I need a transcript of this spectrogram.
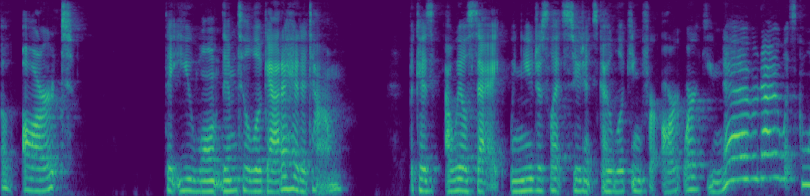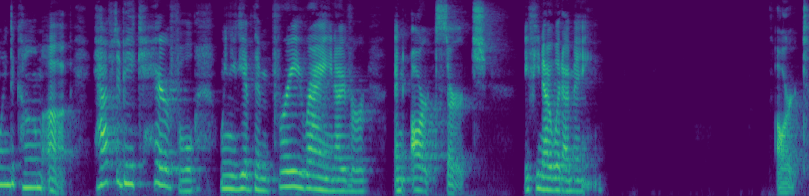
of art that you want them to look at ahead of time because I will say, when you just let students go looking for artwork, you never know what's going to come up. You have to be careful when you give them free reign over an art search, if you know what I mean. Art.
